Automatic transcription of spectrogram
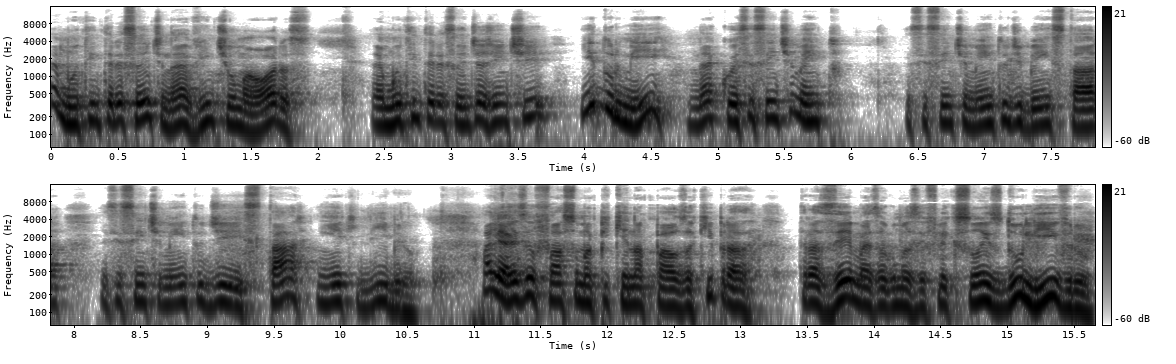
é muito interessante, né, 21 horas, é muito interessante a gente ir dormir né, com esse sentimento esse sentimento de bem-estar, esse sentimento de estar em equilíbrio. Aliás, eu faço uma pequena pausa aqui para trazer mais algumas reflexões do livro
